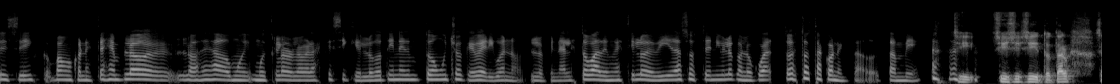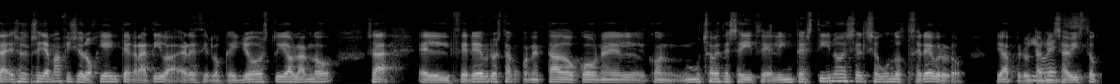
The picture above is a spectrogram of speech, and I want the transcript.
Sí, sí, vamos, con este ejemplo eh, lo has dejado muy, muy claro, la verdad es que sí, que luego tiene todo mucho que ver y bueno, al final esto va de un estilo de vida sostenible, con lo cual todo esto está conectado también. Sí, sí, sí, sí, total. O sea, eso se llama fisiología integrativa, es decir, lo que yo estoy hablando, o sea, el cerebro está conectado con el, con, muchas veces se dice, el intestino es el segundo cerebro, ya, pero también se ha visto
